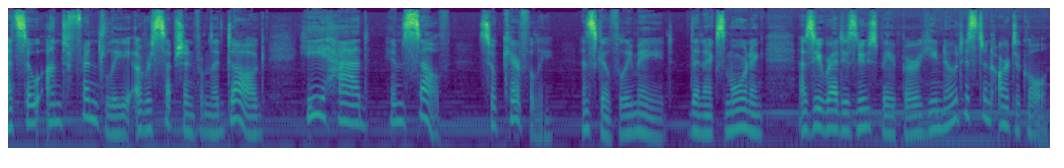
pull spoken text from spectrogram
at so unfriendly a reception from the dog he had himself so carefully and skillfully made. The next morning, as he read his newspaper, he noticed an article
